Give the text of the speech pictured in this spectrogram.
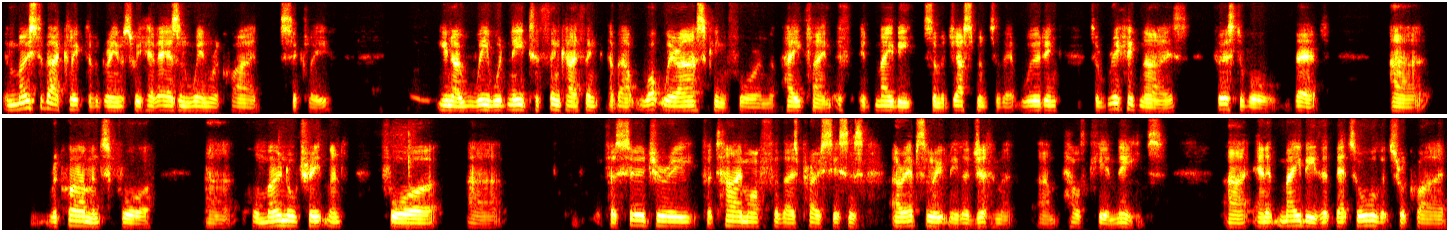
In most of our collective agreements, we have as and when required sick leave you know, we would need to think, I think, about what we're asking for in the pay claim. If it may be some adjustment to that wording to recognize, first of all, that uh, requirements for uh, hormonal treatment, for uh, for surgery, for time off for those processes are absolutely legitimate um, healthcare needs. Uh, and it may be that that's all that's required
